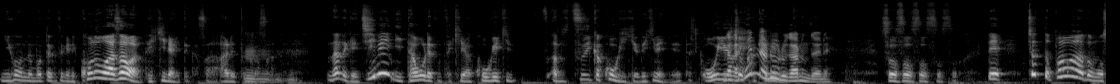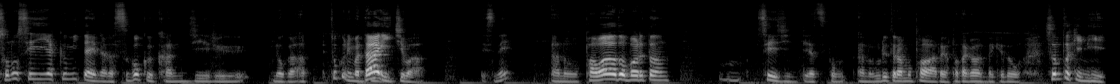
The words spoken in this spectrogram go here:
う日本で持ってく時にこの技はできないとかさあるとうんうんかさ、なんだっけ地面に倒れた敵は攻撃あの追加攻撃ができないんだよね。確か大うん、なんか変なルールがあるんだよねそうそうそうそうそう。でちょっとパワードもその制約みたいなのすごく感じるのがあって特にまあ第1話ですね、あのパワードバルタン星人ってやつとあのウルトラマンパワードが戦うんだけどその時に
